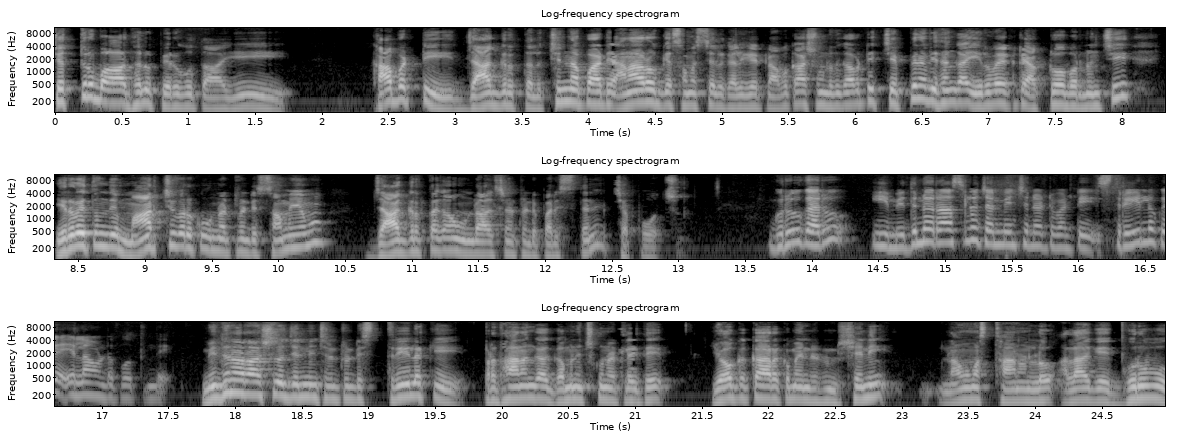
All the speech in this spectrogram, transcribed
శత్రుబాధలు పెరుగుతాయి. కాబట్టి జాగ్రత్తలు చిన్నపాటి అనారోగ్య సమస్యలు కలిగే అవకాశం ఉంటుంది కాబట్టి చెప్పిన విధంగా ఇరవై ఒకటి అక్టోబర్ నుంచి ఇరవై తొమ్మిది మార్చి వరకు ఉన్నటువంటి సమయము జాగ్రత్తగా ఉండాల్సినటువంటి పరిస్థితిని చెప్పవచ్చు. గురువుగారు ఈ మిథున రాశిలో జన్మించినటువంటి స్త్రీలకు ఎలా ఉండబోతుంది? మిథున రాశిలో జన్మించినటువంటి స్త్రీలకి ప్రధానంగా గమనించుకున్నట్లయితే యోగకారకమైనటువంటి శని నవమ స్థానంలో అలాగే గురువు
